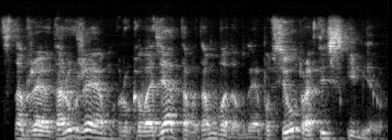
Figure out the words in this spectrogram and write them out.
снабжают оружием, руководят там и тому подобное, по всему практически миру.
